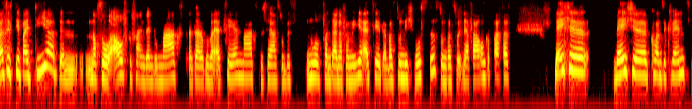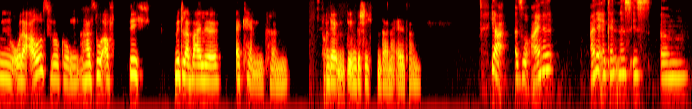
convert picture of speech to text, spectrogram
Was ist dir bei dir denn noch so aufgefallen, wenn du magst, äh, darüber erzählen magst? Bisher hast du bis nur von deiner Familie erzählt, aber was du nicht wusstest und was du in Erfahrung gebracht hast. Welche, welche Konsequenzen oder Auswirkungen hast du auf dich mittlerweile erkennen können von der, den Geschichten deiner Eltern? Ja, also eine, eine Erkenntnis ist, ähm,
